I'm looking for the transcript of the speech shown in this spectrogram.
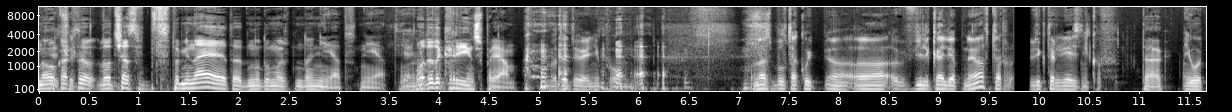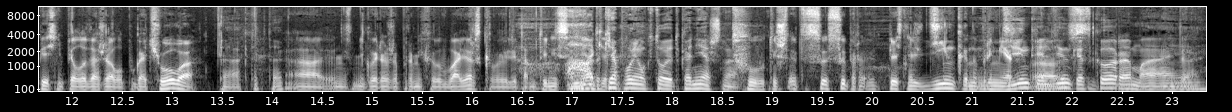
но Я как-то... Вот сейчас, вспоминая это, ну, думаешь, да нет, нет. Я вот не это кринж прям. Вот этого я не помню. У нас был такой э, э, великолепный автор Виктор Резников. Так, Его песни пела даже Алла Пугачева, так, так, так. а, не, не говоря уже про Михаила Боярского или там Тыниса А, Мяки. так я понял, кто это, конечно. Фу, ты что, это су- супер. Песня «Льдинка», например. Льдинка, А, льдинка, с- скоро май. Да.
